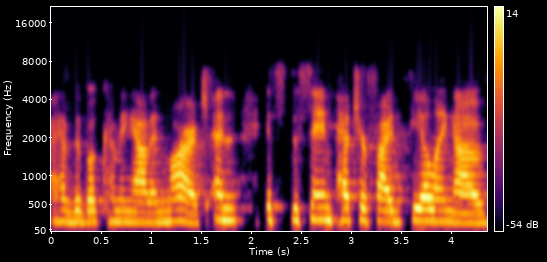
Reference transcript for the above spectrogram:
I have the book coming out in March. And it's the same petrified feeling of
